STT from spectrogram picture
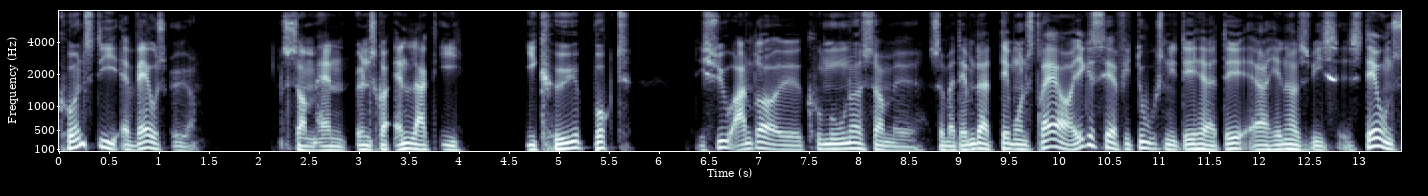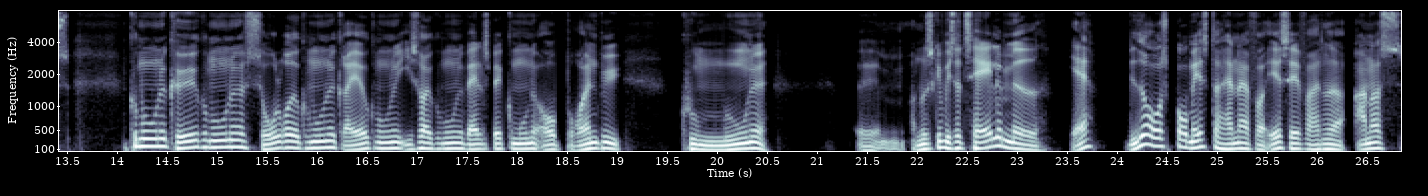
kunstige erhvervsøer, som han ønsker anlagt i, i Køge Bugt. De syv andre øh, kommuner, som, øh, som er dem, der demonstrerer og ikke ser fidusen i det her, det er henholdsvis Stævns Kommune, Køge Kommune, Solrød Kommune, Greve Kommune, Ishøj Kommune, Valsbæk Kommune og Brøndby Kommune. Øhm, og nu skal vi så tale med, ja, Hvidovres borgmester. Han er fra SF, og han hedder Anders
